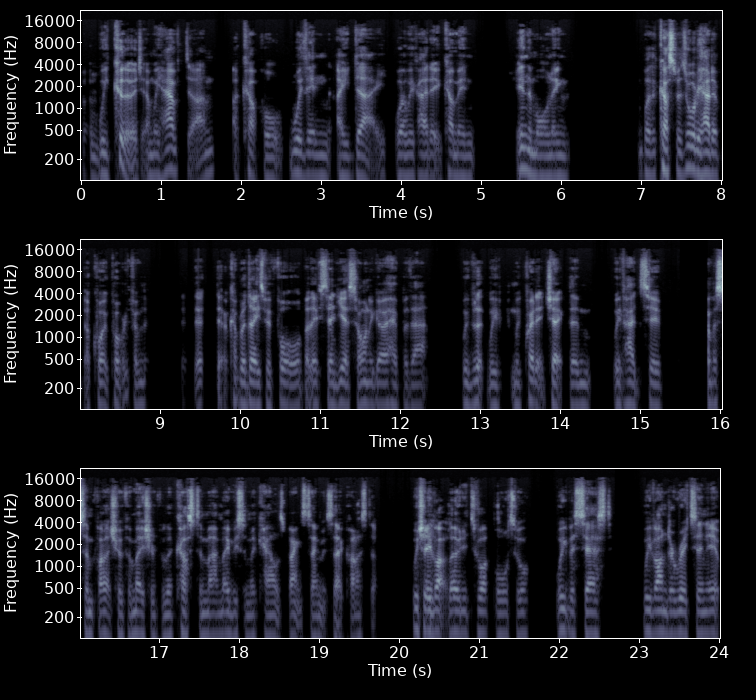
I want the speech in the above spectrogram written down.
But we could, and we have done a couple within a day where we've had it come in in the morning, where the customer's already had a, a quote probably from the, the, a couple of days before, but they've said yes, I want to go ahead with that. We've looked, we've we credit checked them. We've had to cover some financial information from the customer, maybe some accounts, bank statements, that kind of stuff, which they've uploaded to our portal. We've assessed, we've underwritten it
